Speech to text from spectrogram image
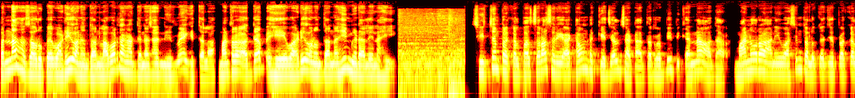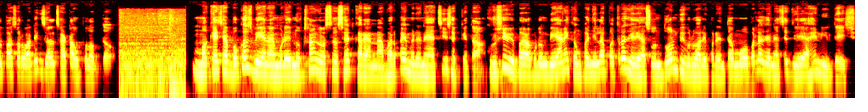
पन्नास हजार रुपये वाढीव अनुदान लाभार्थ्यांना देण्याचा निर्णय घेतला मात्र अद्याप हे वाढीव अनुदानही मिळाले नाही. सिंचन प्रकल्पात सरासरी अठ्ठावन्न टक्के जलसाठा तर रब्बी पिकांना आधार. मानोरा आणि वाशिम तालुक्यातील प्रकल्पात सर्वाधिक जलसाठा उपलब्ध. मक्याच्या बोकस बियाण्यामुळे नुकसानग्रस्त शेतकऱ्यांना भरपाई मिळण्याची शक्यता. कृषी विभागाकडून बियाणे कंपनीला पत्र दिले असून दोन फेब्रुवारी पर्यंत मोबदला देण्याचे दिले आहे निर्देश.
